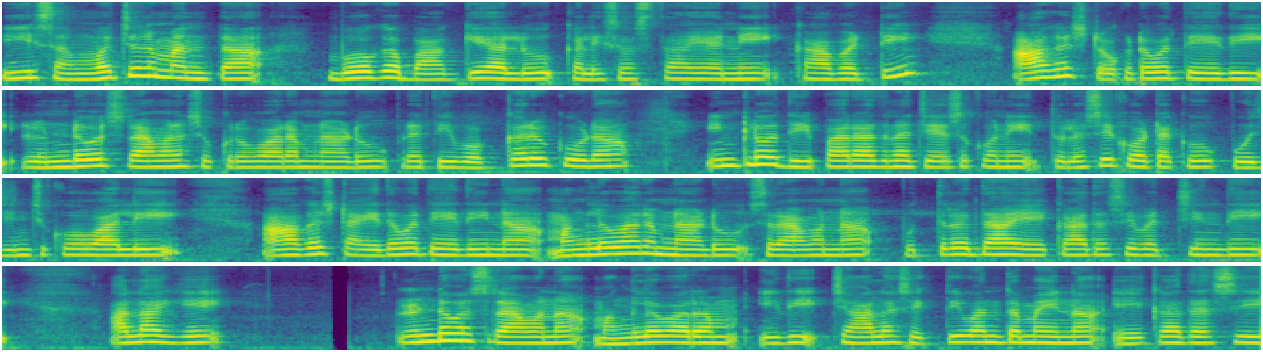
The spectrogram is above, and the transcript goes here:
ఈ సంవత్సరం అంతా భోగ భాగ్యాలు కలిసొస్తాయని. కాబట్టి ఆగస్టు ఒకటవ తేదీ రెండవ శ్రావణ శుక్రవారం నాడు ప్రతి ఒక్కరూ కూడా ఇంట్లో దీపారాధన చేసుకొని తులసి కోటకు పూజించుకోవాలి. ఆగస్టు ఐదవ తేదీన మంగళవారం నాడు శ్రావణ పుత్రద ఏకాదశి వచ్చింది. అలాగే రెండవ శ్రావణ మంగళవారం. ఇది చాలా శక్తివంతమైన ఏకాదశి.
